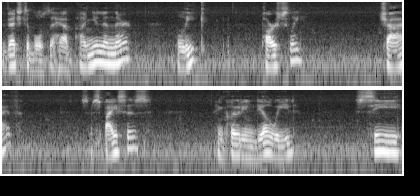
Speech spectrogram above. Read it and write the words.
vegetables that have onion in there, leek, parsley, chive, some spices, including dillweed, sea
